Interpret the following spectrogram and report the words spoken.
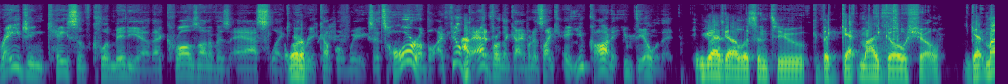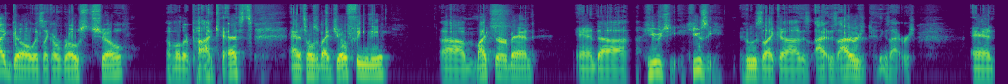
raging case of chlamydia that crawls out of his ass like every a, couple of weeks. It's horrible. I feel I, bad for the guy, but it's like, hey, you caught it. You deal with it. You guys got to listen to the Get My Go show. Get My Go is like a roast show of other podcasts, and it's hosted by Joe Feeney, um, Mike Durband, and uh, Hughesy. Hughesy who's like uh, this, this Irish, I think he's Irish, and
